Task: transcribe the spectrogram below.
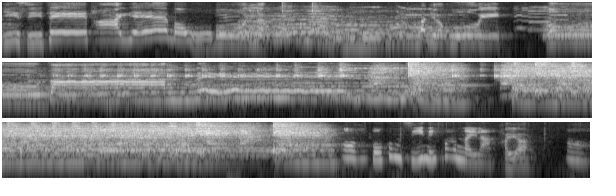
已是借太野無門啊，不若回無讚呢。哦，寶公子你翻嚟啦？係啊，哦，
